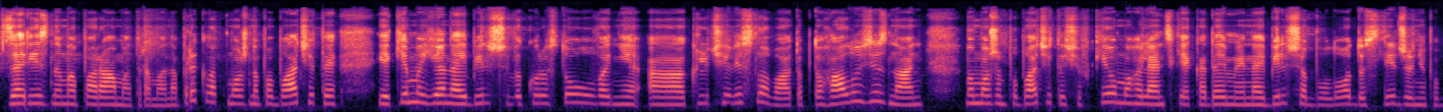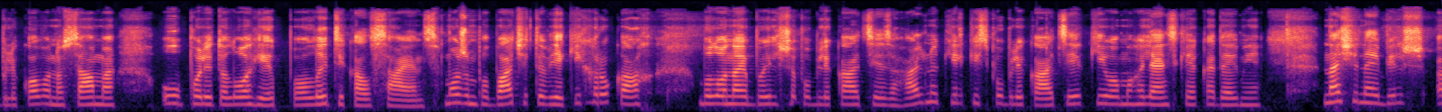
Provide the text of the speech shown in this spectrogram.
за різними параметрами. Наприклад, можна побачити, якими є найбільш використовувані ключові слова, тобто галузі знань. Ми можемо побачити, що в Києво-Могилянській академії найбільше було досліджень опубліковано саме у політології Political Science. Можемо побачити, в яких роках було найбільше публікацій, загальну кількість публікацій в Києво-Могилянській академії. Наші найбільш е,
